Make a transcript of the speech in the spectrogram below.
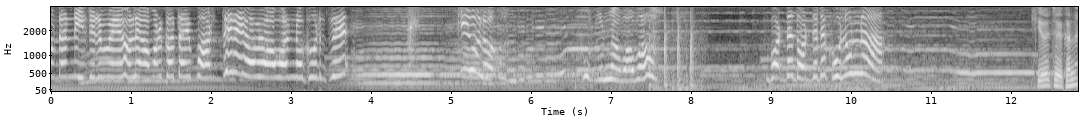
আপনার নিজের মেয়ে হলে আমার কথায় পারতেন এভাবে অমান্য করতে? কি হলো? খুলুন না বাবা। বড়দা দরজাটা খুলুন না। কি হয়েছে এখানে?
